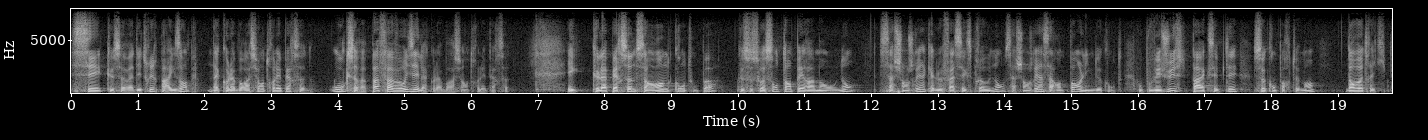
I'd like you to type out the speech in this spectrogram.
c'est que ça va détruire, par exemple, la collaboration entre les personnes, ou que ça va pas favoriser la collaboration entre les personnes, et que la personne s'en rende compte ou pas, que ce soit son tempérament ou non, ça change rien, qu'elle le fasse exprès ou non, ça change rien, ça rentre pas en ligne de compte. Vous pouvez juste pas accepter ce comportement dans votre équipe.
